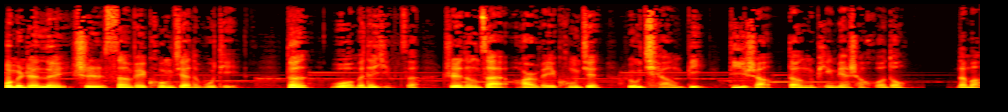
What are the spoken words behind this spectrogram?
我们人类是三维空间的物体，但我们的影子只能在二维空间，如墙壁、地上等平面上活动。那么，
